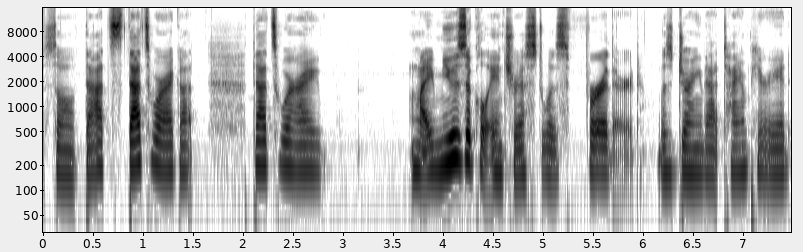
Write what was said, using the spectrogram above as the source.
So that's that's where I got. That's where I my musical interest was furthered was during that time period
